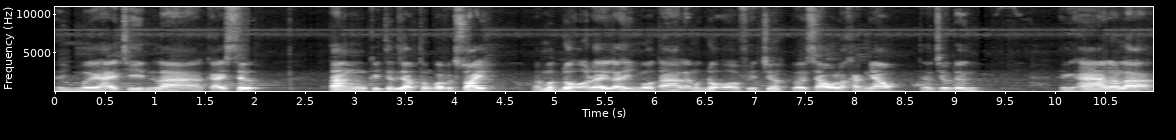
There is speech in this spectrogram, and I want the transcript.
hình 12.9 là cái sự tăng kích thước dọc thông qua việc xoay. Và mức độ ở đây là hình mô tả là mức độ ở phía trước với sau là khác nhau theo chiều đứng. Hình A đó là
